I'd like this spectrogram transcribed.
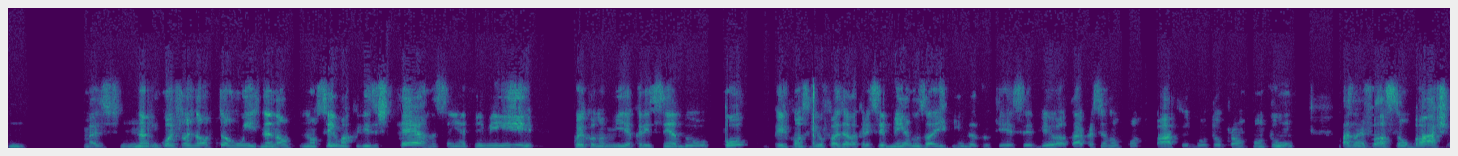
hum, mas não, em condições não tão ruins, né? não, não sem uma crise externa, sem FMI, com a economia crescendo pouco, ele conseguiu fazer ela crescer menos ainda do que recebeu, ela estava crescendo 1,4, ele botou para 1,1, mas uma inflação baixa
